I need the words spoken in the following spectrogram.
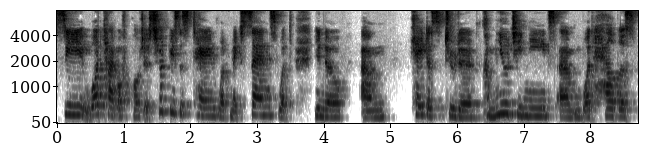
see what type of projects should be sustained, what makes sense, what, you know, um, caters to the community needs, um, what help us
